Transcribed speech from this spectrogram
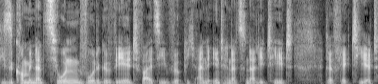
Diese Kombination wurde gewählt, weil sie wirklich eine Internationalität reflektiert.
